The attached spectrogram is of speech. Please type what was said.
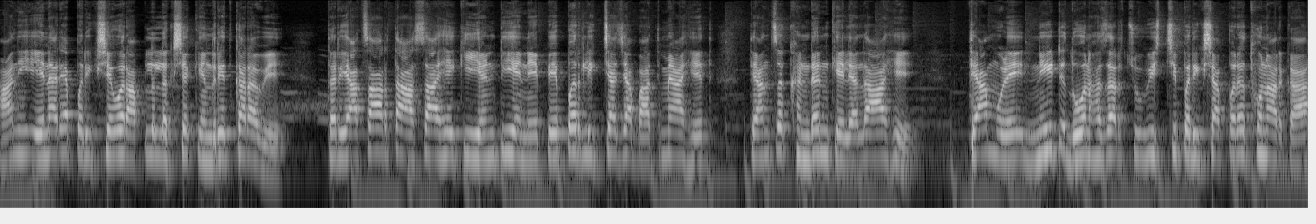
आणि येणाऱ्या परीक्षेवर आपलं लक्ष केंद्रित करावे. तर याचा अर्थ असा आहे की एन टी एने पेपर लीकच्या ज्या बातम्या आहेत त्यांचं खंडन केलेलं आहे. त्यामुळे नीट दोन हजार चोवीसची परीक्षा परत होणार का?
